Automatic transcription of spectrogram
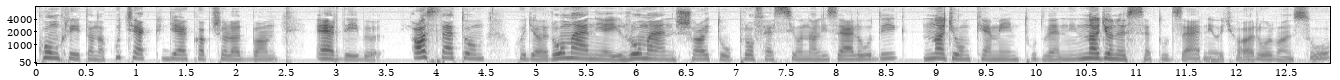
konkrétan a kutyák kapcsolatban, Erdélyből azt látom, hogy a romániai román sajtó professzionalizálódik, nagyon kemény tud lenni, nagyon össze tud zárni, hogyha arról van szó.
